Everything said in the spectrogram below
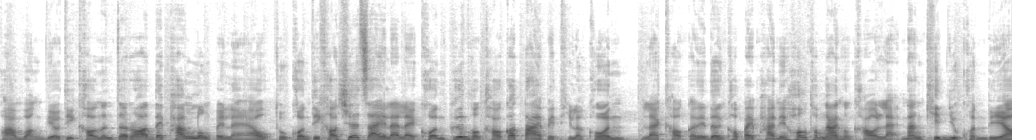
ความหวังเดียวที่เขานั้นจะรอดได้พังลงไปแล้ว ทุกคนที่เขาเชื่อใจหลาย ๆ คนเพื่อนของเขาก็ตายไปทีละคน และเขาก็ได้เดินเข้าไปภายในห้องทำงานของเขาและนั่งคิดอยู่คนเดียว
